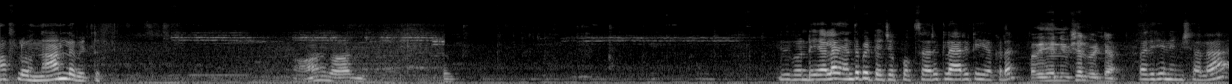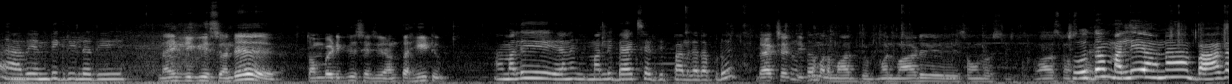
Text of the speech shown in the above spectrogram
ఆఫ్లో ఉంది ఆన్లో పెట్టు. ఆన్ కాదు. ఇదిగోండి ఎలా ఎంత పెట్టావు చెప్పు ఒకసారి క్లారిటీ అక్కడ? పదిహేను నిమిషాలు పెట్టా. పదిహేను నిమిషాలా? అది ఎన్ని డిగ్రీలు అది నైంటీ డిగ్రీస్ అంటే తొంభై డిగ్రీస్ అంత హీట్. మళ్ళీ మళ్ళీ బ్యాక్ సైడ్ తిప్పాలి కదా అప్పుడు? బ్యాక్ సైడ్ తిప్పి మళ్ళీ మారుద్దాం. మళ్ళీ మాడి సౌండ్ వస్తుంది. చూద్దాం మళ్ళీ ఏమన్నా బాగా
